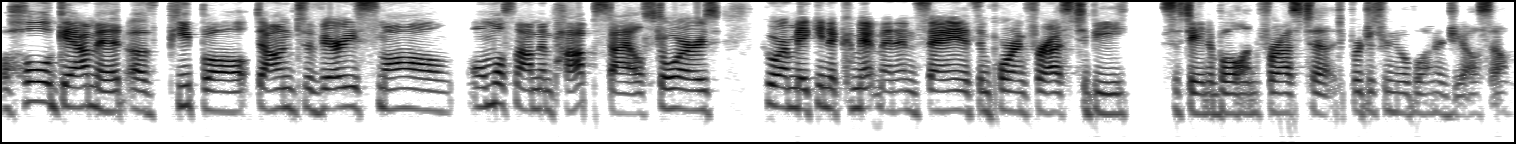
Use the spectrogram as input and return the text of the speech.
a whole gamut of people down to very small, almost mom and pop style stores who are making a commitment and saying it's important for us to be sustainable and for us to, to purchase renewable energy also.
